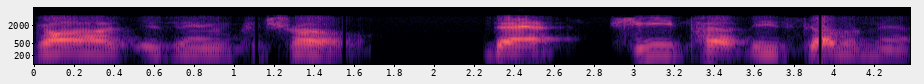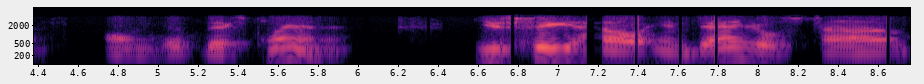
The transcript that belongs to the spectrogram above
God is in control. That He put these governments on this planet. You see how in Daniel's time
